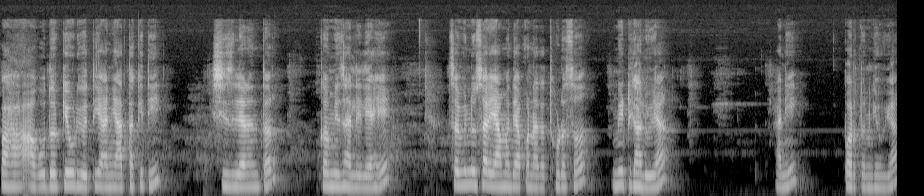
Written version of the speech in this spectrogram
पहा अगोदर केवढी होती आणि आता किती? शिजल्यानंतर कमी झालेली आहे. चवीनुसार यामध्ये आपण आता थोडंसं मीठ घालूया आणि परतून घेऊया.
